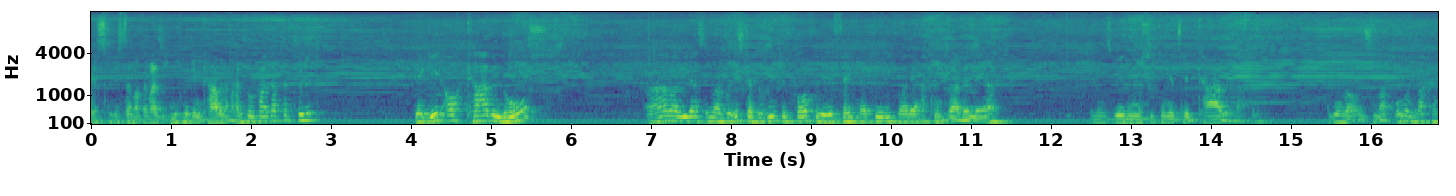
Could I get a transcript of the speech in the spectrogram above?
Besten ist dann noch, wenn man sich nicht mit dem Kabel am Handtuchhalter vertüdelt. Der geht auch kabellos. Aber wie das immer so ist, der berühmte Vorführeffekt, natürlich war der Akku gerade leer. Und deswegen musste ich den jetzt mit Kabel machen. Drehen wir uns mal um und machen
